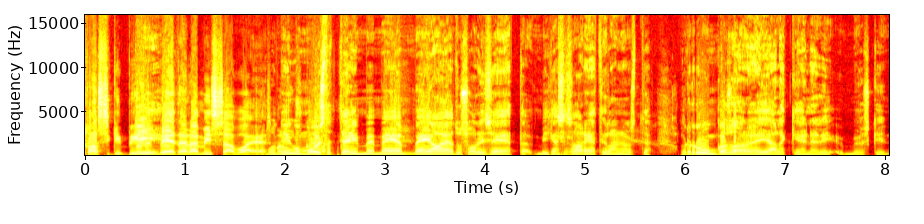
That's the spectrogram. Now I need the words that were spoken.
klassikin niin. B enää missään vaiheessa. Mutta niin kuin muistatte, niin me, meidän, meidän, ajatus oli se, että mikä se sarjatilanne on sitten runkosarjan jälkeen, eli myöskin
